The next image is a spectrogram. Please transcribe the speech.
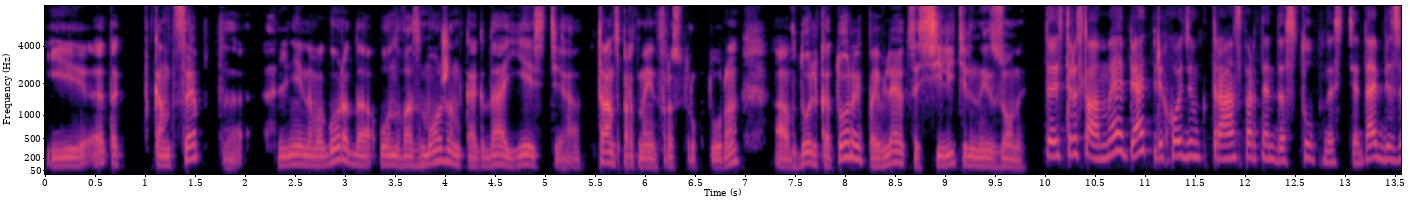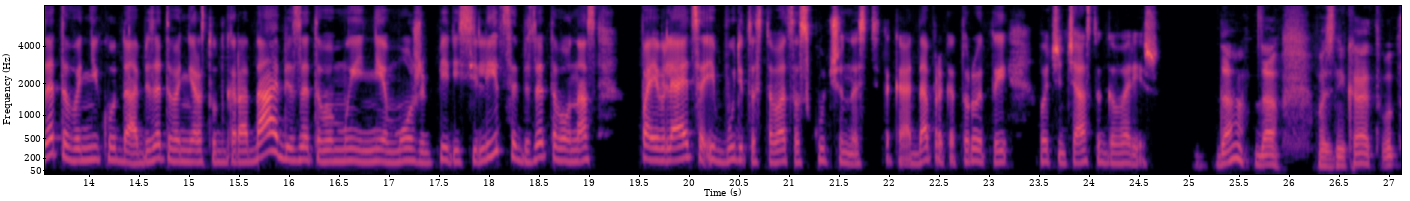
И это концепт линейного города, он возможен, когда есть э, транспортная инфраструктура, а, вдоль которой появляются селительные зоны. То есть, Руслан, мы опять приходим к транспортной доступности. Да? Без этого никуда. Без этого не растут города, без этого мы не можем переселиться, без этого у нас появляется и будет оставаться скученность такая, да, про которую ты очень часто говоришь. Да, да, возникает вот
